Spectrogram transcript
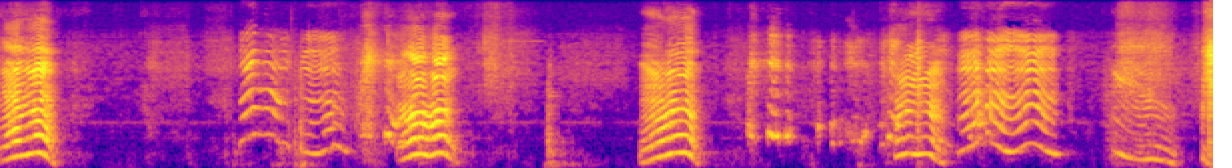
Seven. 음. 음. 음. 음. 음. 음.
